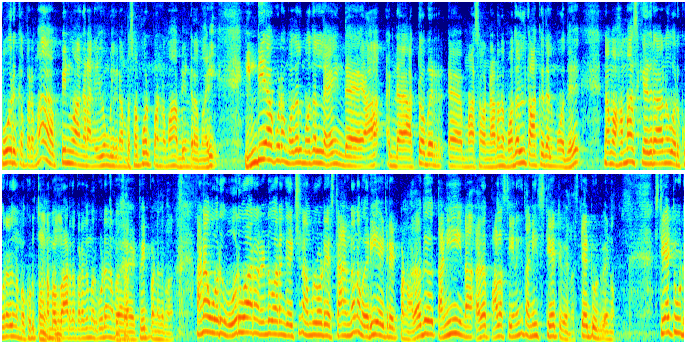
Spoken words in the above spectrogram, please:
போருக்கு அப்புறமா பின்வாங்குறாங்க. இவங்களுக்கு நம்ம சப்போர்ட் பண்ணுமா அப்படின்ற மாதிரி. இந்தியா கூட முதல் முதல்ல இந்த இந்த அக்டோபர் மாசம் நடந்த முதல் தாக்குதல் போது நம்ம ஹமாஸ்க்கு எதிரான ஒரு குரல் நம்ம கொடுத்தோம். நம்ம பாரத பிரதமர் கூட நம்ம ட்வீட் பண்ணது. ஆனா ஒரு ஒரு வாரம் ரெண்டு வாரம் கழிச்சு நம்மளுடைய ஸ்டாண்டை நம்ம ரீஹைட்ரேட் பண்ணோம். அதாவது தனி அதாவது பாலஸ்தீனுக்கு தனி ஸ்டேட் வேணும் ஸ்டேட்ஹுட் வேணும். ஸ்டேட்ஹுட்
